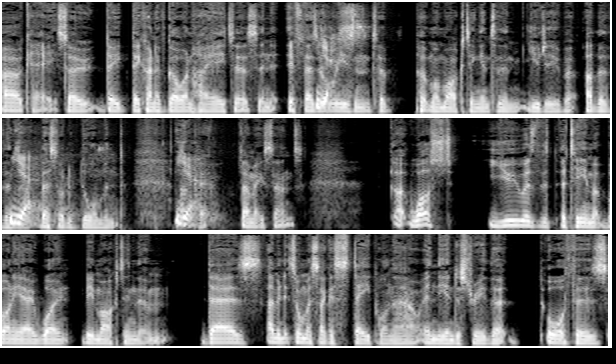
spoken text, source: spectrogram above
Okay, so they they kind of go on hiatus, and if there's a yes. reason to put more marketing into them, you do. But other than yeah. that, they're sort of dormant. Yeah, okay, that makes sense. Uh, whilst you, as the, a team at Bonnier, won't be marketing them, there's, I mean, it's almost like a staple now in the industry that authors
